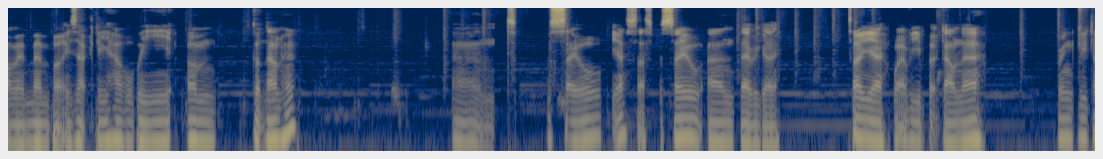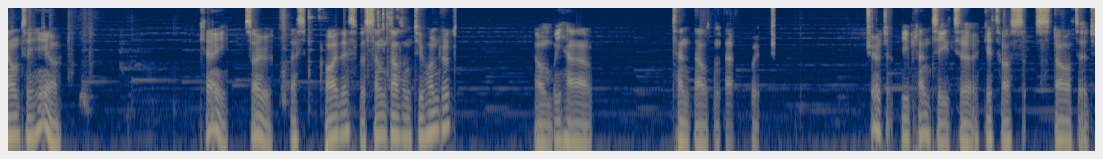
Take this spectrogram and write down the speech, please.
remember exactly how we um got down here. And for sale, yes, that's for sale, and there we go. So yeah, whatever you put down there brings you down to here. Okay, so let's buy this for 7,200. And we have 10,000 left, which should be plenty to get us started.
